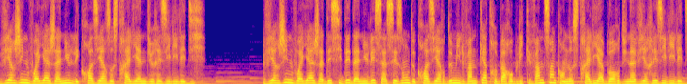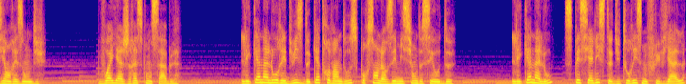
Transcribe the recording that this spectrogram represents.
Virgin Voyage annule les croisières australiennes du Resili Lady. Virgin Voyage a décidé d'annuler sa saison de croisière 2024-25 en Australie à bord du navire Resili Lady en raison du voyage responsable. Les Canalous réduisent de 92% leurs émissions de CO2. Les Canalous, spécialistes du tourisme fluvial,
